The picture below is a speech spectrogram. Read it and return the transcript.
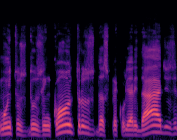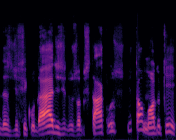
muitos dos encontros, das peculiaridades e das dificuldades e dos obstáculos, de tal modo que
